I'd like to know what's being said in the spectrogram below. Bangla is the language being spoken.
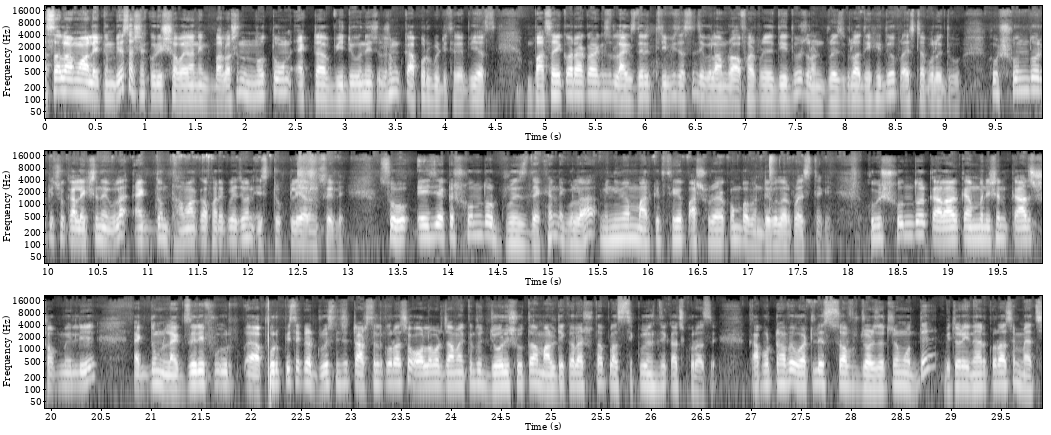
আসসালামু আলাইকুম বিয়াস আশা করি সবাই অনেক ভালো আছেন। নতুন একটা ভিডিও নিয়ে চলে আসলাম কাপড় বিডি থেকে। বিয়াস বাছাই করা করা কিছু লাক্সারি থ্রি পিস আছে, যেগুলো আমরা অফার প্রাইসে দিয়ে দেবো। চলুন ড্রেসগুলো দেখিয়ে দেবো প্রাইসটা বলে দেবো। খুব সুন্দর কিছু কালেকশন এগুলো, একদম ধামাক অফারে পেয়ে যাবেন স্টক ক্লিয়ারেন্স সেলে সো এই যে একটা সুন্দর ড্রেস দেখেন, এগুলা মিনিমাম মার্কেট থেকে পাঁচশো টাকা কম পাবেন রেগুলার প্রাইস থেকে। খুবই সুন্দর কালার কম্বিনেশন কাজ সব মিলিয়ে একদম লাক্সারি ফোর ফোর পিস একটা ড্রেস নিচে টার্সেল করা আছে। অল ওভার জামায় কিন্তু জরি সুতা মাল্টি কালার সুতা প্লাস সিকুয়েন্স দিয়ে কাজ করা আছে। কাপড়টা হবে ওয়াটলেস সফট জর্জেটের মধ্যে। ভিতরে ইনার করা আছে ম্যাচিং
